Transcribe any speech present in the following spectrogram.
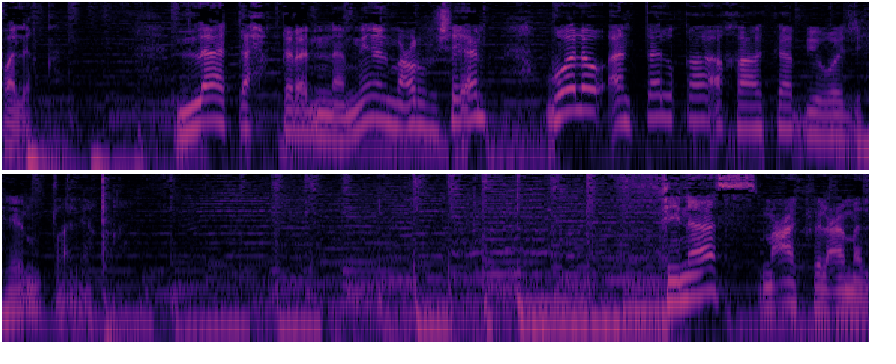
طلق. لا تحقرن من المعروف شيئا ولو أن تلقى أخاك بوجه طلق. في ناس معك في العمل.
